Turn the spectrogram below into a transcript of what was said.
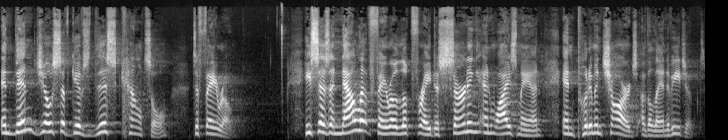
And then Joseph gives this counsel to Pharaoh. He says, And now let Pharaoh look for a discerning and wise man and put him in charge of the land of Egypt.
